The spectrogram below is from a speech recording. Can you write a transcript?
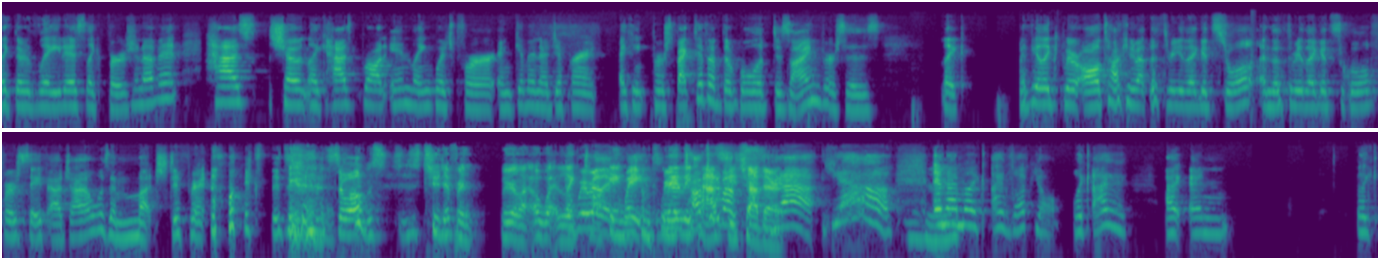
like their latest like version of it has shown like has brought in language for and given a different I think perspective of the role of design versus like I feel like we're all talking about the three-legged stool, and the three-legged stool for Safe Agile was a much different, like it's a different it stool. was just two different. We were like, oh, what, like we were talking we were completely talking past about- each other. Yeah, yeah. Mhm. And I'm like, I love y'all. Like I, I, and like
